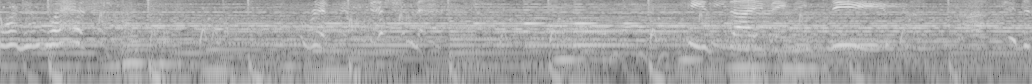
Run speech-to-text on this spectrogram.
Warm and wet, ripped fishnets. He's diving deep to the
